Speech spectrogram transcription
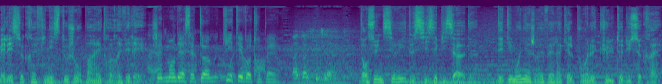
Mais les secrets finissent toujours par être révélés. J'ai demandé à cet homme qui était votre père? Adolf Hitler. Dans une série de six épisodes, des témoignages révèlent à quel point le culte du secret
